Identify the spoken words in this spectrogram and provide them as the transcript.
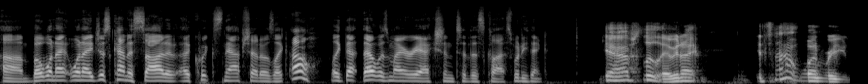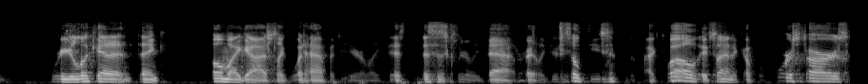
Um, but when I when I just kind of saw it, a, a, quick snapshot, I was like, oh, like that that was my reaction to this class. What do you think? Yeah, absolutely. I mean, I it's not one where you where you look at it and think, oh my gosh, like what happened here? Like this this is clearly bad, right? Like they're still decent for the Pac-12. They've signed a couple four stars.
